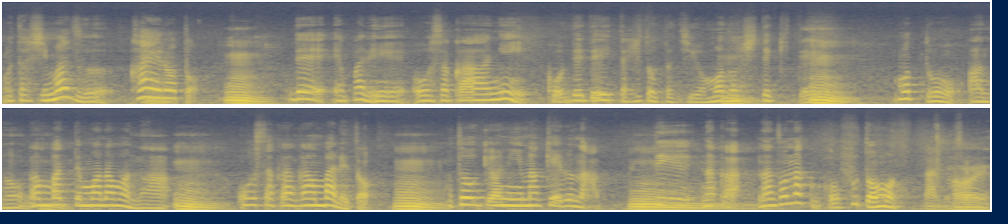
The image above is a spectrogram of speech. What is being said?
私まず帰ろうと、うん。でやっぱり大阪にこう出て行った人たちを戻してきて、うんもっとあの頑張ってもらわな、うん。大阪頑張れとうん。東京に負けるなっていう、うん。なんかなんとなくこうふと思ったんですよ、はいはい。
